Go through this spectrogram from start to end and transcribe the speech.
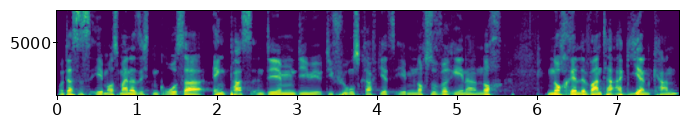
Und das ist eben aus meiner Sicht ein großer Engpass, in dem die, die Führungskraft jetzt eben noch souveräner, noch, noch relevanter agieren kann.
